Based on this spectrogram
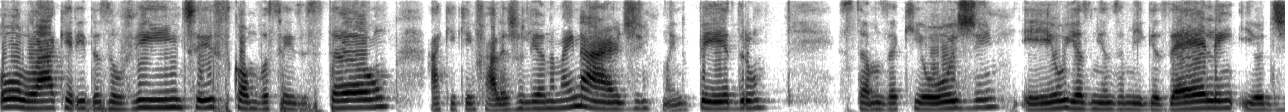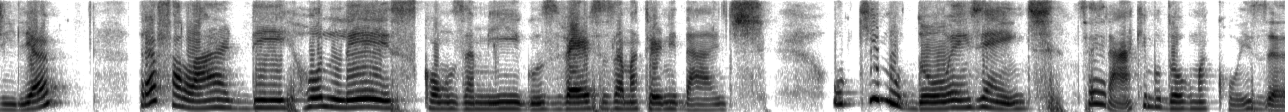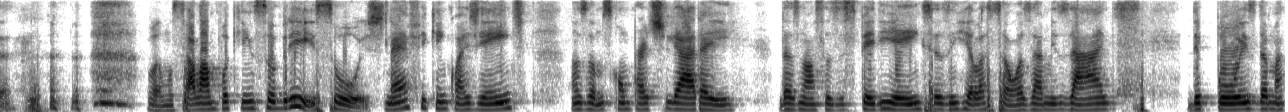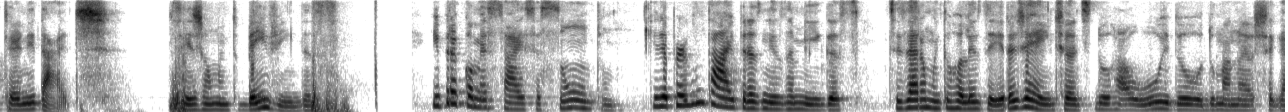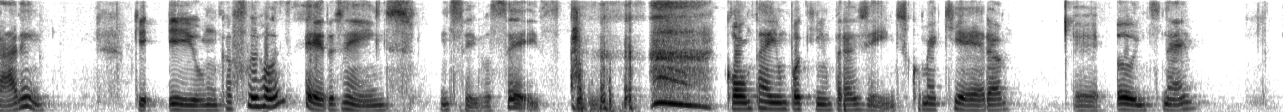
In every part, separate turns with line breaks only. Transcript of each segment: Olá, queridas ouvintes, como vocês estão? Aqui quem fala é Juliana Mainardi, mãe do Pedro. Estamos aqui hoje, eu e as minhas amigas Ellen e Odília, para falar de rolês com os amigos versus a maternidade. O que mudou, hein, gente? Será que mudou alguma coisa? vamos falar um pouquinho sobre isso hoje, né? Fiquem com a gente. Nós vamos compartilhar aí das nossas experiências em relação às amizades depois da maternidade. Sejam muito bem-vindas. E para começar esse assunto, queria perguntar aí para as minhas amigas vocês eram muito rolezeira, gente, antes do Raul e do, do Manuel chegarem? Porque eu nunca fui rolezeira, gente. Não sei vocês. Conta aí um pouquinho pra gente como é que era é, antes, né?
